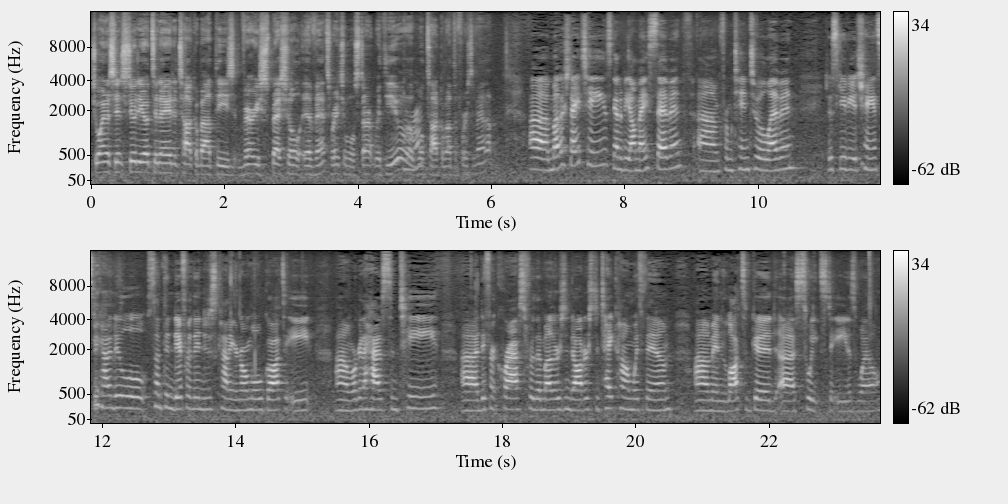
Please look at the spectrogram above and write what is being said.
join us in studio today to talk about these very special events. Rachel, we'll start with you. right. We'll talk about the first event up. Uh, Mother's Day Tea is going to be on May 7th um, from 10 to 11. Just give you a chance to kind of do a little something different than just kind of your normal go out to eat. Um, we're going to have some tea, uh, different crafts for the mothers and daughters to take home with them, um, and lots of good uh, sweets to eat as well.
